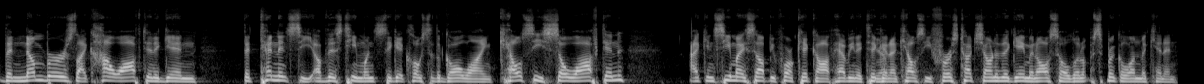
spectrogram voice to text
the numbers, like how often again the tendency of this team wants to get close to the goal line. Kelce so often. I can see myself before kickoff having a ticket Yep. on Kelce first touchdown of the game and also a little sprinkle on McKinnon.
